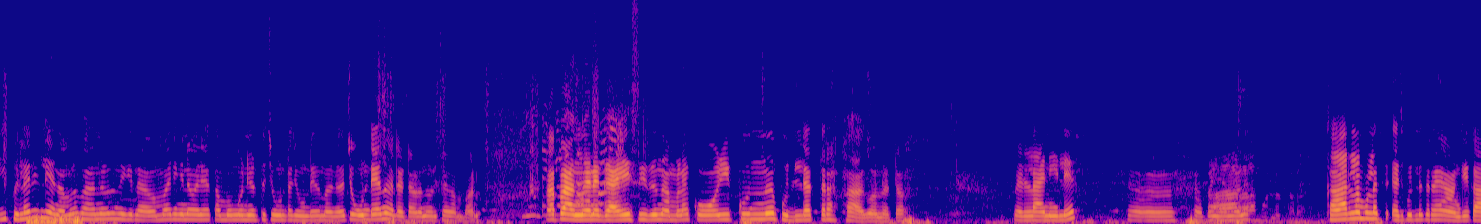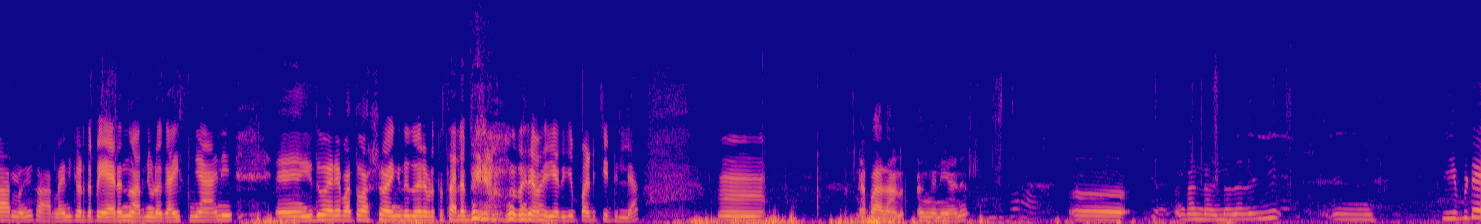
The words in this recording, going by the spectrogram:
ഈ പിള്ളേരില്ലേ? നമ്മൾ പറയുന്നത് നിൽക്കില്ല അവന്മാരിങ്ങനെ ഒരേ കമ്പും കൊണ്ടിയെടുത്ത് ചൂണ്ട ചൂണ്ടയെന്ന് പറഞ്ഞാൽ ചൂണ്ടയെന്ന് അല്ല കേട്ടോ അവിടെ നിന്ന് വിളിച്ച കമ്പാണ്. അപ്പോൾ അങ്ങനെ ഗൈസ് ഇത് നമ്മളെ കോഴിക്കുന്ന് പുല്ലത്ര ഭാഗമാണ് കേട്ടോ. വെള്ളാനിയിൽ അപ്പോൾ ഞങ്ങൾ കാർളം പുള്ള പുല്ലത്ര ആണെങ്കിൽ കാർലെങ്കിൽ കാർല എനിക്ക് ഇവിടുത്തെ പേരെന്ന് പറഞ്ഞുകൂടാ ഗൈസ് ഞാൻ ഇതുവരെ പത്ത് വർഷമായെങ്കിലും ഇതുവരെ ഇവിടുത്തെ സ്ഥലപ്പേരൊന്നും ഇതുവരെ മര്യാദയ്ക്ക് പഠിച്ചിട്ടില്ല. അപ്പോൾ അതാണ്. അങ്ങനെയാണ്. കണ്ടോ എന്താ ഈ ഇവിടെ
